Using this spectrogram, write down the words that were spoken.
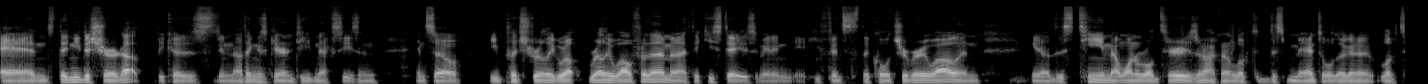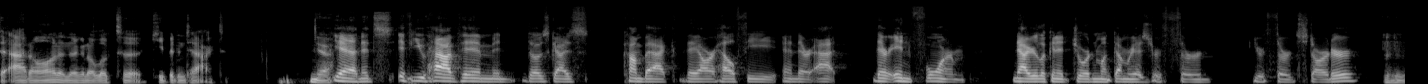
and they need to shore it up because you know, nothing is guaranteed next season. and so he pitched really well, really well for them, and I think he stays. I mean, he fits the culture very well, and you know this team that won a World Series, they're not going to look to dismantle. They're going to look to add on, and they're going to look to keep it intact. Yeah, yeah, and it's if you have him and those guys come back, they are healthy and they're at they're in form. Now you're looking at Jordan Montgomery as your third your third starter mm-hmm.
